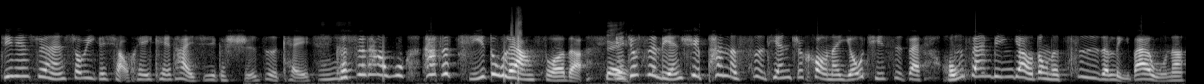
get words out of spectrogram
今天虽然收一个小黑 K，它也是一个十字 K，可是它物它是极度量缩的，也就是连续喷了四天之后呢，尤其是在红三兵要动的次日的礼拜五呢，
